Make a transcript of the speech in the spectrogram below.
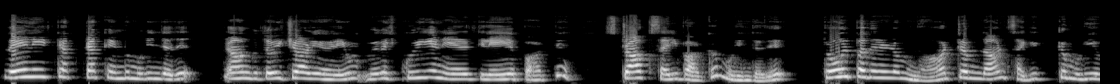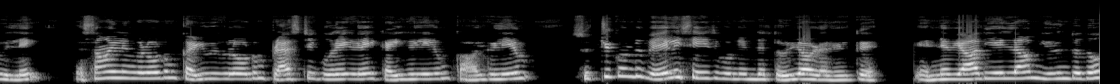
வேலை டக் டக் என்று முடிந்தது. நான்கு தொழிற்சாலைகளையும் மிக குறுகிய நேரத்திலேயே பார்த்து ஸ்டாக் சரிபார்க்க முடிந்தது. தோல்பதனிடம் நாற்றம்தான் சகிக்க முடியவில்லை. ரசாயனங்களோடும் கழிவுகளோடும் பிளாஸ்டிக் உரைகளை கைகளிலும் கால்களிலும் சுற்றி கொண்டு வேலை செய்து கொண்டிருந்த தொழிலாளர்களுக்கு என்ன வியாதியெல்லாம் இருந்ததோ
